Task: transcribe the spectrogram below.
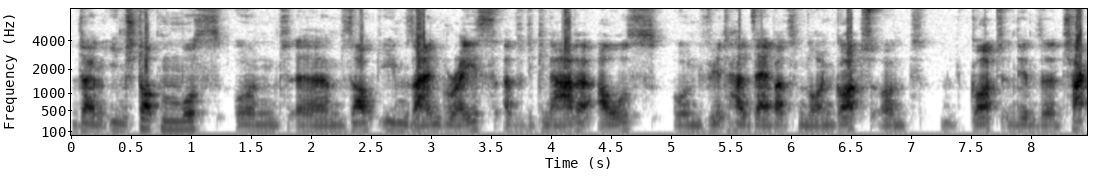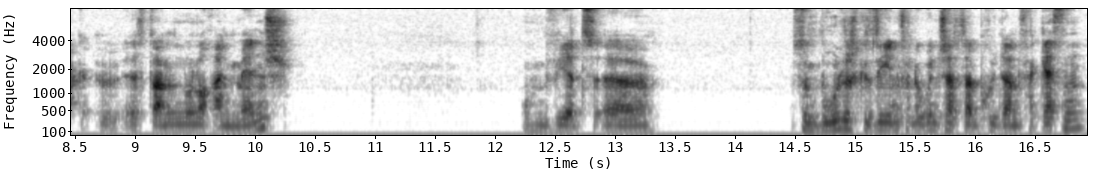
dann ihn stoppen muss und ähm, saugt ihm sein Grace, also die Gnade, aus und wird halt selber zum neuen Gott. Und Gott, in dem Sinne Chuck, ist dann nur noch ein Mensch und wird äh, symbolisch gesehen von den Winchester-Brüdern vergessen.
